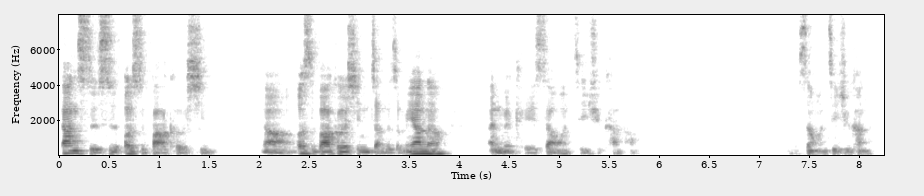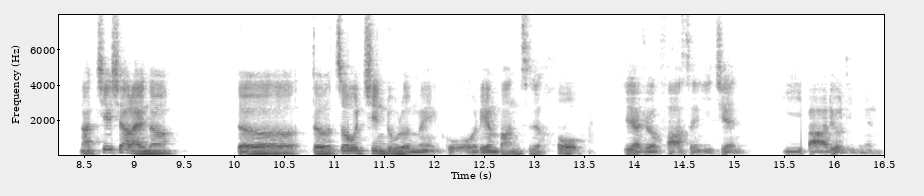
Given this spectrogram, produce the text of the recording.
当时是二十八颗星。那二十八颗星长得怎么样呢？那你们可以上网自己去看哈。上网自己去看。那接下来呢，德德州进入了美国联邦之后，接下来就发生一件一八六零年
